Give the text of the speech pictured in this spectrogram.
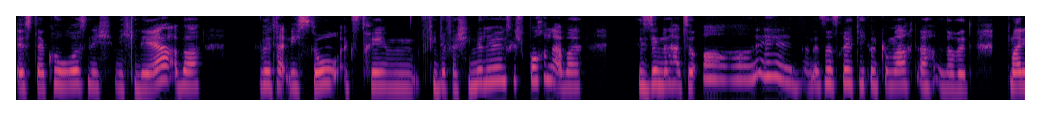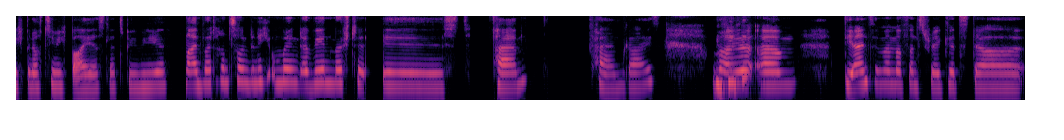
ist der Chorus nicht, nicht leer, aber wird halt nicht so extrem viele verschiedene Lyrics gesprochen, aber sie singen dann halt so all in und es ist richtig gut gemacht. Ach, I love it. Ich meine, ich bin auch ziemlich biased, let's be real. Ein weiteren Song, den ich unbedingt erwähnen möchte, ist Fam. Fam, guys. Weil ähm, die einzelnen Member von Stray Kids da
